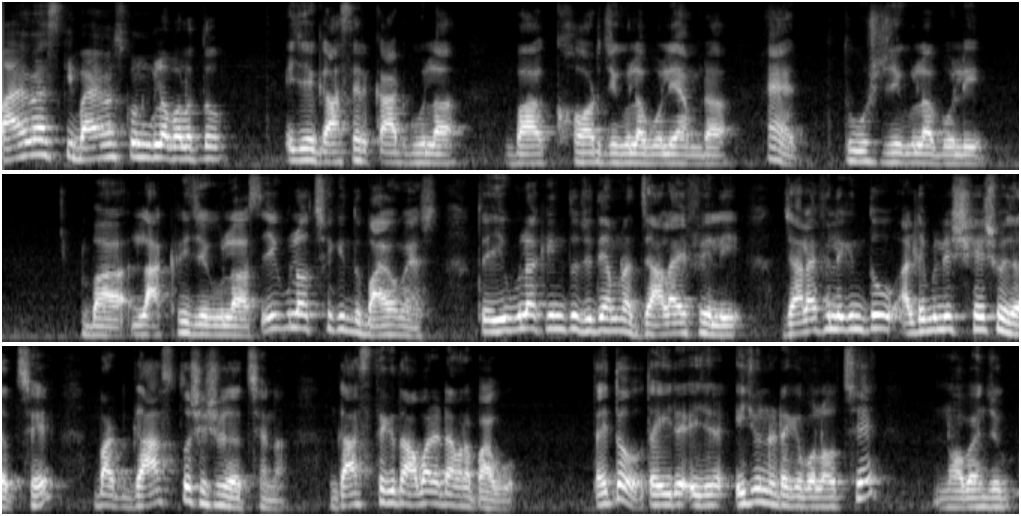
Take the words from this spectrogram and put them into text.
বায়োম্যাস কি? বায়োম্যাস কোনগুলো বলো তো এই যে গাছের কাঠগুলা বা খড় যেগুলো বলি আমরা হ্যাঁ তুষ যেগুলো বলি বা লাকড়ি যেগুলো আছে, এগুলো হচ্ছে কিন্তু বায়োম্যাস তো এইগুলা কিন্তু যদি আমরা জ্বালায় ফেলি, জ্বালায় ফেলে কিন্তু আলটিমেটলি শেষ হয়ে যাচ্ছে বাট গাছ তো শেষ হয়ে যাচ্ছে না। গাছ থেকে তো আবার এটা আমরা পাবো। তাই তো? তাই এই এই জন্য এটাকে বলা হচ্ছে নবায়নযোগ্য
